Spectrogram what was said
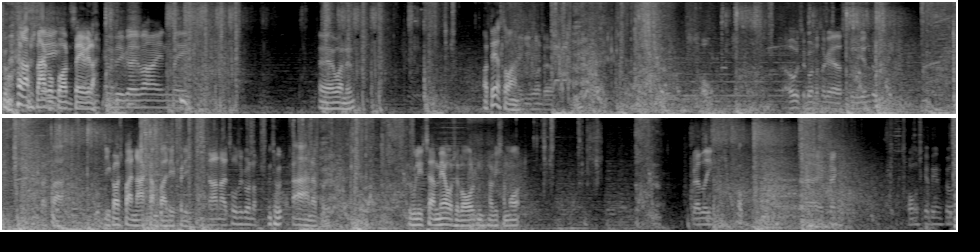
du har ramt snakobotten bagved dig. Du ligger i vejen, mate. Øh, hvor er den? Og der står han. Jeg gik rundt der. 2 sekunder, så kan jeg skyde igen, du. Godt bare. I kan også bare nakke ham bare lige, fordi... Nej, nej, 2 sekunder. To... Ah, han er på. Du kan lige tage mere over til Volden, og vise ham rundt. Grabbet en. Oh. Øh, crack. Tror måske, vi kan købe.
